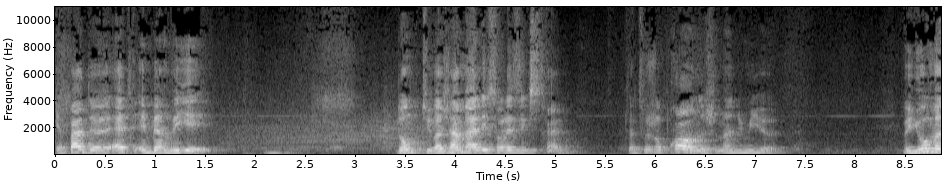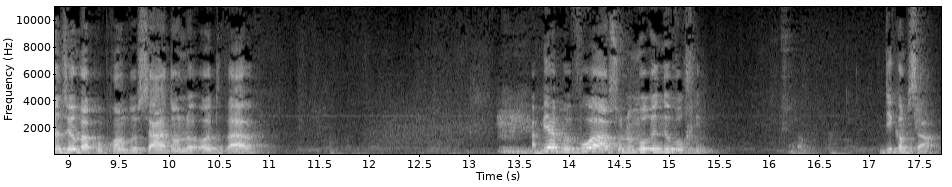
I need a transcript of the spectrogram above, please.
Il n'y a pas d'être émerveillé. Donc tu vas jamais aller sur les extrêmes. Tu vas toujours prendre le chemin du milieu. Le on va comprendre ça dans le Hot Vav. Bien me voir sur le Moré Nevuchim. Dit comme ça.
